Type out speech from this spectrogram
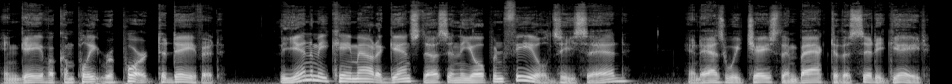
and gave a complete report to David. The enemy came out against us in the open fields, he said. And as we chased them back to the city gate,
